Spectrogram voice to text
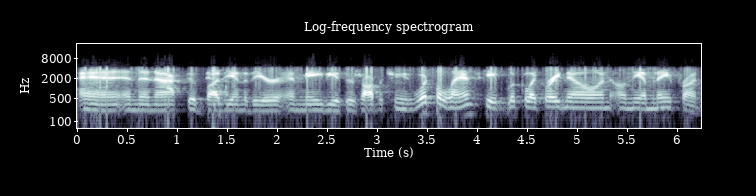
and then active by the end of the year, and maybe if there's opportunities. What's the landscape look like right now on on the M&A front?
